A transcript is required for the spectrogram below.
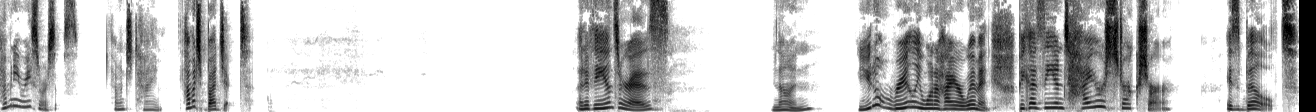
How many resources? How much time? How much budget? And if the answer is none, you don't really want to hire women because the entire structure is built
